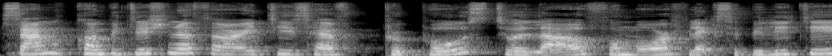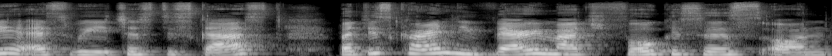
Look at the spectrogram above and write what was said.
some competition authorities have proposed to allow for more flexibility, as we just discussed, but this currently very much focuses on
